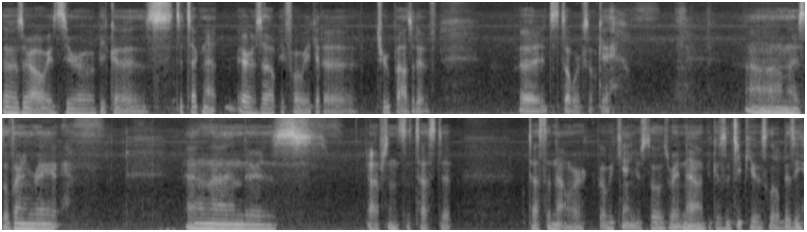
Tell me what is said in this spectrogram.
Those are always zero because DetectNet errors out before we get a true positive. But it still works okay. Um, there's the learning rate. And then there's options to test it test the network, we can't use those right now because the GPU is a little busy.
